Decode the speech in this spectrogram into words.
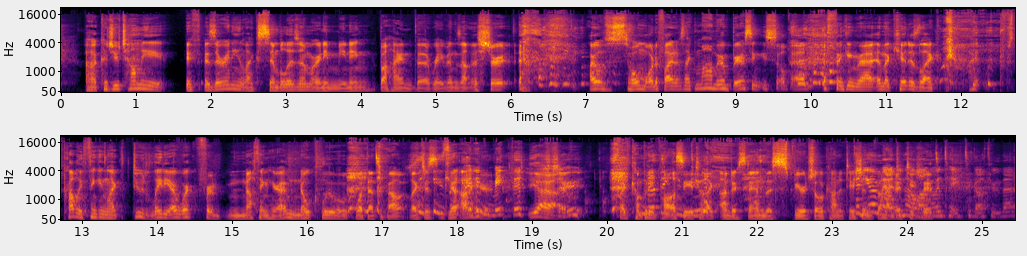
uh, could you tell me if, is there any like symbolism or any meaning behind the ravens on this shirt? I was so mortified. I was like, "Mom, you're embarrassing me so bad." thinking that, and the kid is like, I, probably thinking like, "Dude, lady, I work for nothing here. I have no clue what that's about. Like, just He's get like, out I of here." didn't make this Yeah. shirt. It's like company nothing policy to, do. like understand the spiritual connotations Can you behind imagine how long it would take to go through that?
